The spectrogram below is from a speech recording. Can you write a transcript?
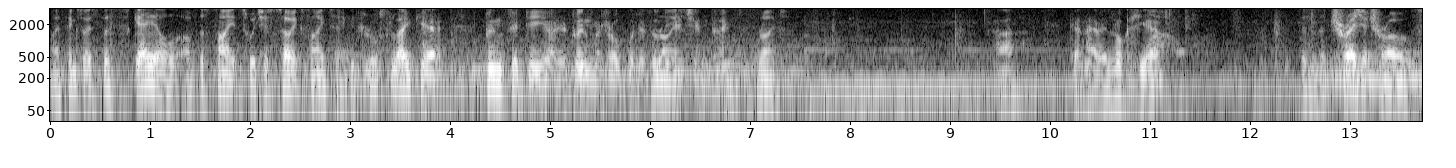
I think so. It's the scale of the sites which is so exciting. It looks like a twin city or a twin metropolis of Right. ancient times. Right. Uh, can have a look here. This is a treasure trove.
